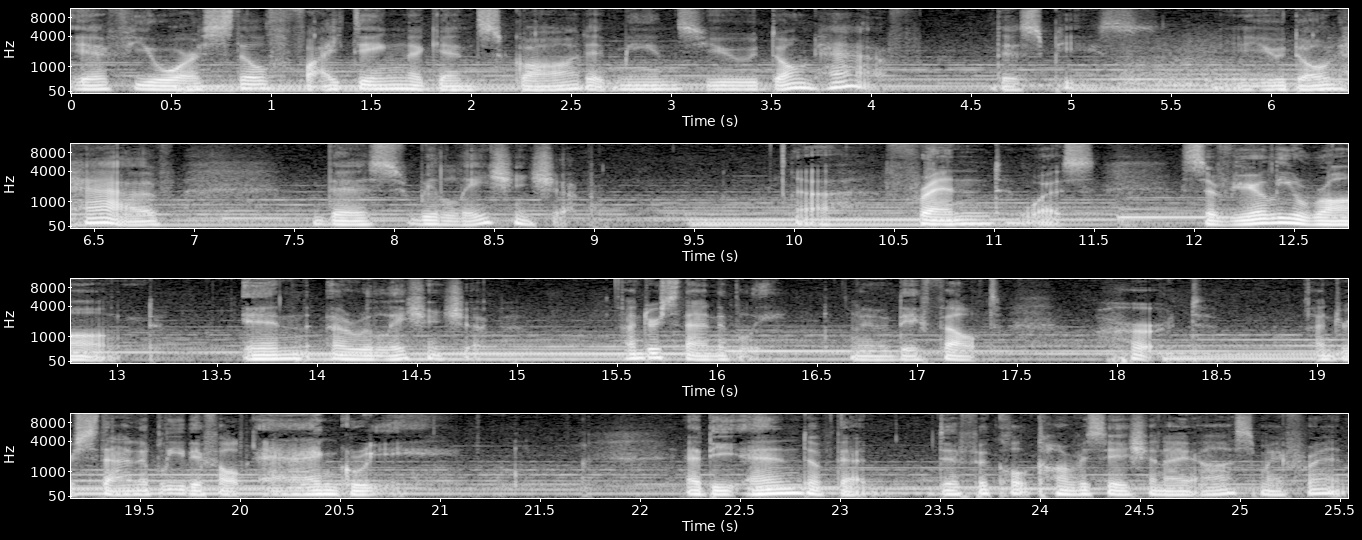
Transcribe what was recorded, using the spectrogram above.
If you are still fighting against God, it means you don't have this peace. You don't have this relationship. A friend was severely wronged in a relationship. Understandably, you know, they felt hurt Understandably, they felt angry. At the end of that difficult conversation, I asked my friend,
